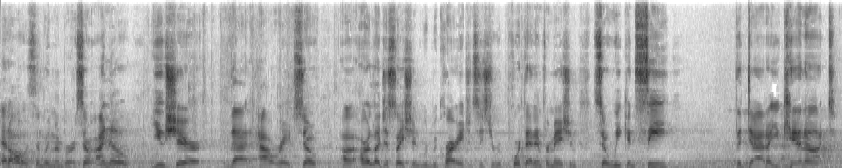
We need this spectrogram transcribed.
at all, Assembly member. So I know you share that outrage. So uh, our legislation would require agencies to report that information so we can see the data. You cannot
